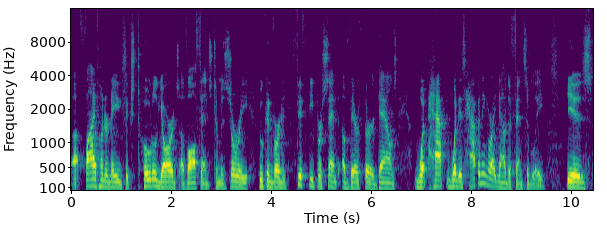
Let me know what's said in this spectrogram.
uh, 586 total yards of offense to Missouri, who converted 50% of their third downs. What hap- What is happening right now defensively is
